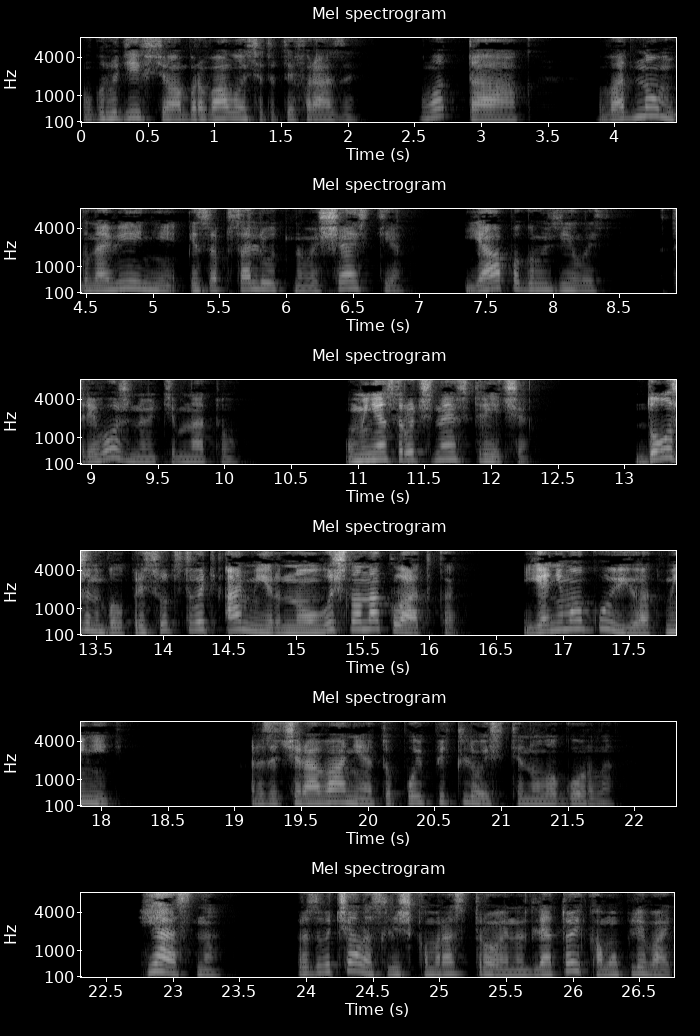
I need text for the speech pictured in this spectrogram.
В груди все оборвалось от этой фразы. Вот так. В одно мгновение из абсолютного счастья я погрузилась тревожную темноту. У меня срочная встреча. Должен был присутствовать Амир, но вышла накладка. Я не могу ее отменить. Разочарование тупой петлей стянуло горло. «Ясно», прозвучало слишком расстроено для той, кому плевать.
